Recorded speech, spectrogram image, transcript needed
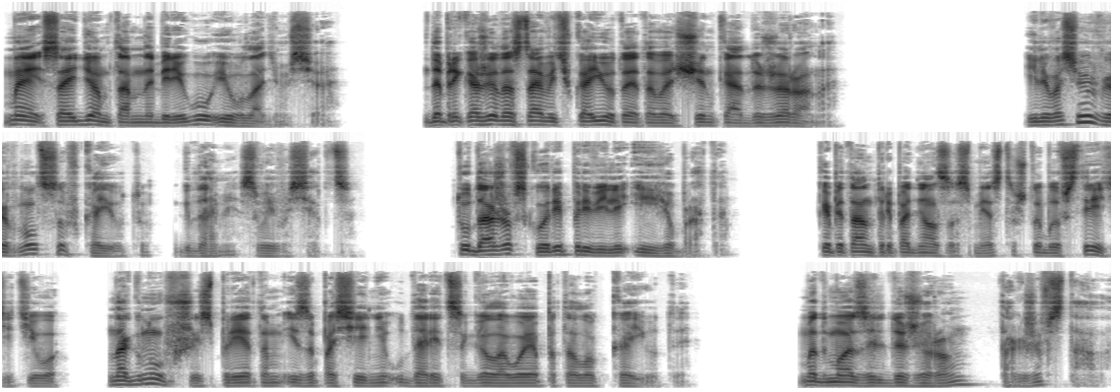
Мы сойдем там на берегу и уладим все. Да прикажи доставить в каюту этого щенка Дожерона. И Левасер вернулся в каюту к даме своего сердца. Туда же вскоре привели и ее брата. Капитан приподнялся с места, чтобы встретить его, нагнувшись при этом из опасения удариться головой о потолок каюты. Мадемуазель де Жерон также встала.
